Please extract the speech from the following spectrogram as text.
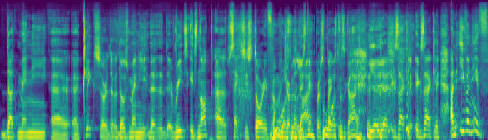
that many uh, uh, clicks or th- those many the, the, the reads. It's not a sexy story from Who a was journalistic perspective. Who was this guy? yeah, yeah, exactly, exactly. And even if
